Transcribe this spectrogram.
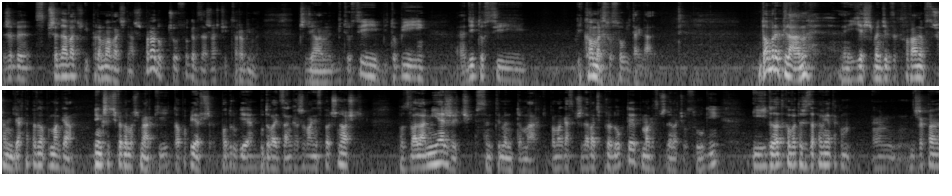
żeby sprzedawać i promować nasz produkt czy usługę w zależności co robimy. Czy działamy B2C, B2B, D2C, e-commerce, usługi itd. Tak Dobry plan jeśli będzie egzekwowany w social mediach, na pewno pomaga zwiększyć świadomość marki, to po pierwsze. Po drugie, budować zaangażowanie społeczności. Pozwala mierzyć sentyment do marki, pomaga sprzedawać produkty, pomaga sprzedawać usługi i dodatkowo też zapewnia taką, że tak powiem,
